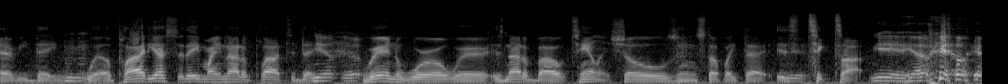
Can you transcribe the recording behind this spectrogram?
every day. Mhm. What applied yesterday might not apply today. Yep, yep. We're in a world where it's not about talent shows and stuff like that. It's Yeah. TikTok. yeah, yeah,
